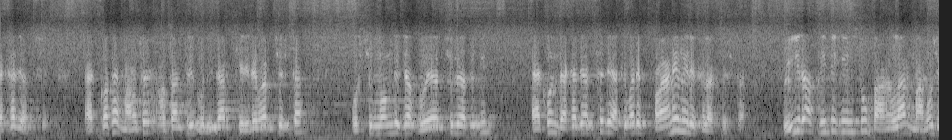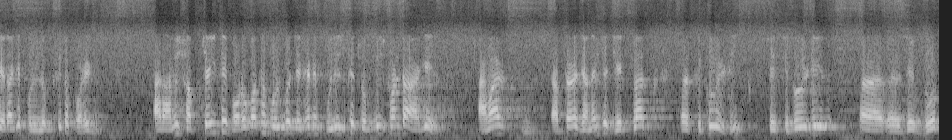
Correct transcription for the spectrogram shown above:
দেখা যাচ্ছে, এক কথায় মানুষের গণতান্ত্রিক অধিকার কেড়ে নেওয়ার চেষ্টা, পশ্চিমবঙ্গে যা হয়ে যাচ্ছিল এতদিন, এখন দেখা যাচ্ছে যে একেবারে প্রাণে মেরে ফেলার চেষ্টা। এই রাজনীতি কিন্তু বাংলার মানুষ এর আগে পরিলক্ষিত করেনি। আর আমি সবচাইতে বড় কথা বলব, যেখানে পুলিশকে চব্বিশ ঘণ্টা আগে আমার, আপনারা জানেন যে জেড প্লাস সিকিউরিটি সেই সিকিউরিটির যে রোড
